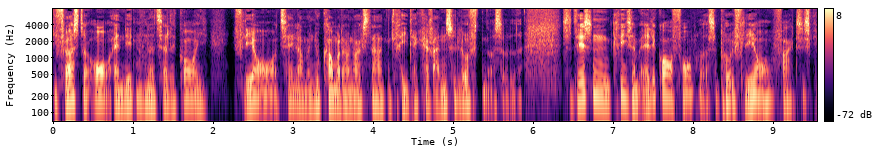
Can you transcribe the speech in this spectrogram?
de første år af 1900-tallet går i, i flere år og taler om, at nu kommer der jo nok snart en krig, der kan rense luften osv. Så, videre. så det er sådan en krig, som alle går og forbereder sig på i flere år faktisk,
